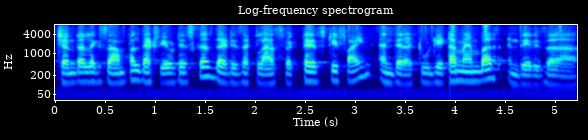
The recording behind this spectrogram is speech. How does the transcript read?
general example that we have discussed that is a class vector is defined and there are two data members and there is a,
